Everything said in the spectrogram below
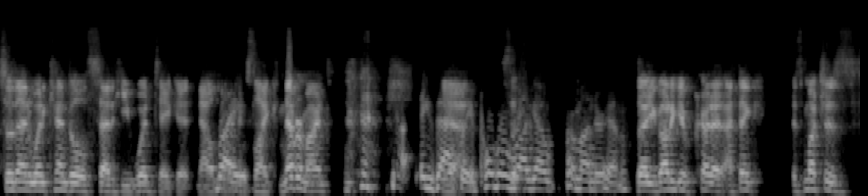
So then when Kendall said he would take it, now Right. Logan's like, never mind. Yeah, exactly. Pull the So- rug out from under him. So you got to give credit. I think as much as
